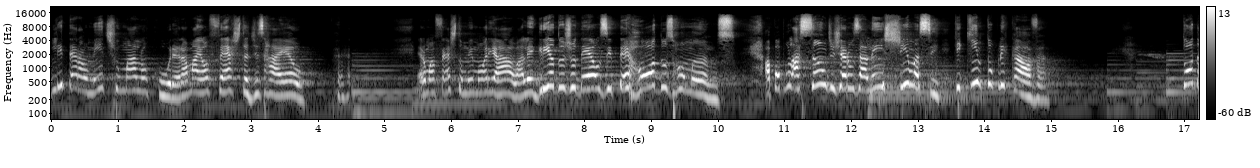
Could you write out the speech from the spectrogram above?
literalmente uma loucura, era a maior festa de Israel. Era uma festa memorial, alegria dos judeus e terror dos romanos. A população de Jerusalém estima-se que quintuplicava. Todo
